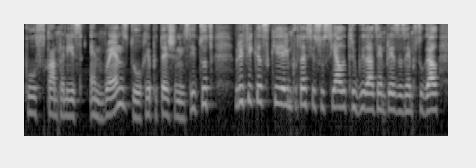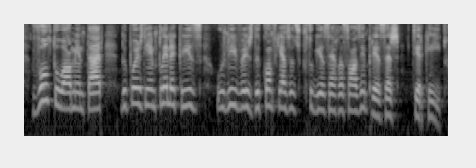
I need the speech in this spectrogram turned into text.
Pulse Companies and Brands, do Reputation Institute, verifica-se que a importância social atribuída às empresas em Portugal voltou a aumentar depois de, em plena crise, os níveis de confiança dos portugueses em relação às empresas ter caído.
